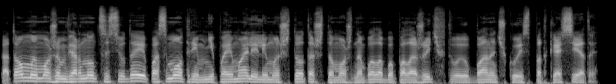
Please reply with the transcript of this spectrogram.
Потом мы можем вернуться сюда и посмотрим, не поймали ли мы что-то, что можно было бы положить в твою баночку из-под кассеты.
